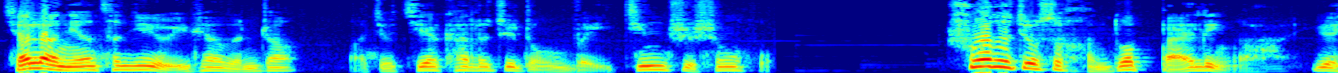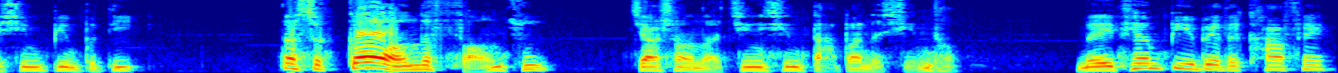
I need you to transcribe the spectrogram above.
前两年曾经有一篇文章啊，就揭开了这种伪精致生活，说的就是很多白领啊月薪并不低，但是高昂的房租加上呢精心打扮的行头，每天必备的咖啡。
